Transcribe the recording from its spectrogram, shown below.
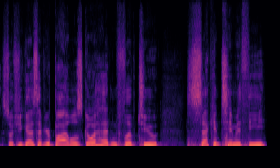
So if you guys have your Bibles, go ahead and flip to Second Timothy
